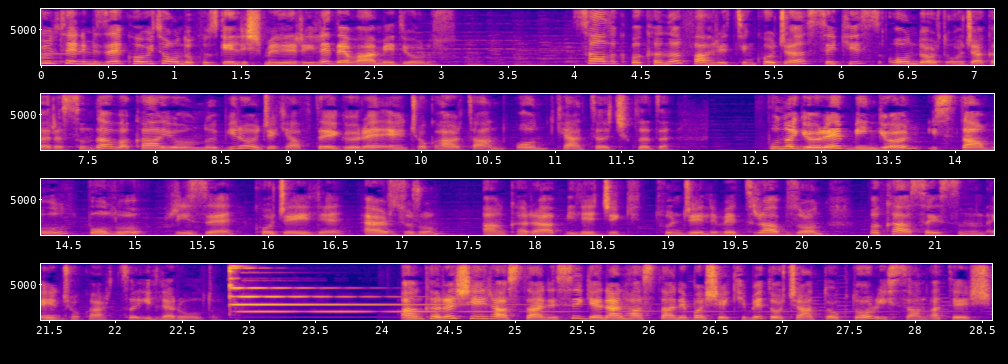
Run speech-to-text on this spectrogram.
Bültenimize COVID-19 gelişmeleriyle devam ediyoruz. Sağlık Bakanı Fahrettin Koca 8-14 Ocak arasında vaka yoğunluğu bir önceki haftaya göre en çok artan 10 kenti açıkladı. Buna göre Bingöl, İstanbul, Bolu, Rize, Kocaeli, Erzurum, Ankara, Bilecik, Tunceli ve Trabzon vaka sayısının en çok arttığı iller oldu. Ankara Şehir Hastanesi Genel Hastane Başhekimi Doçent Doktor İhsan Ateş,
